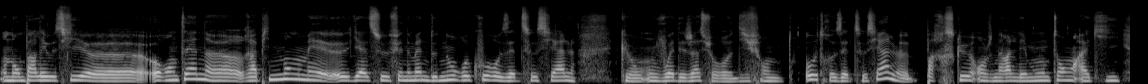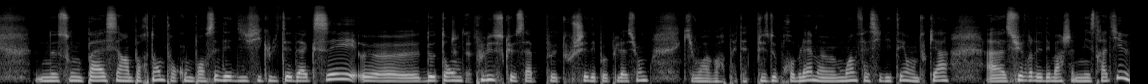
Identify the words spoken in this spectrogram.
On en parlait aussi euh, hors antenne euh, rapidement, mais euh, il y a ce phénomène de non-recours aux aides sociales qu'on voit déjà sur différentes autres aides sociales, parce que en général les montants acquis ne sont pas assez importants pour compenser des difficultés d'accès, d'autant plus que ça peut toucher des populations qui vont avoir peut-être plus de problèmes, moins de facilité en tout cas à suivre les démarches administratives.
